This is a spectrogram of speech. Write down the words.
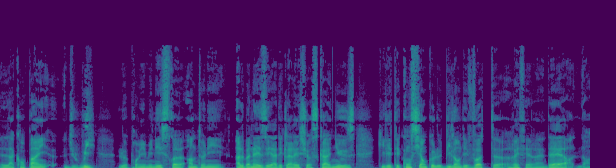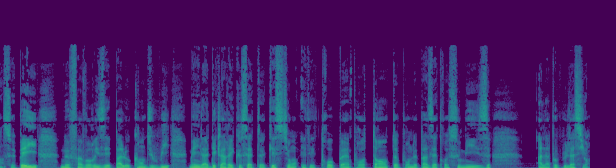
la campagne du oui le Premier ministre Anthony Albanese a déclaré sur Sky News qu'il était conscient que le bilan des votes référendaires dans ce pays ne favorisait pas le camp du oui, mais il a déclaré que cette question était trop importante pour ne pas être soumise à la population.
